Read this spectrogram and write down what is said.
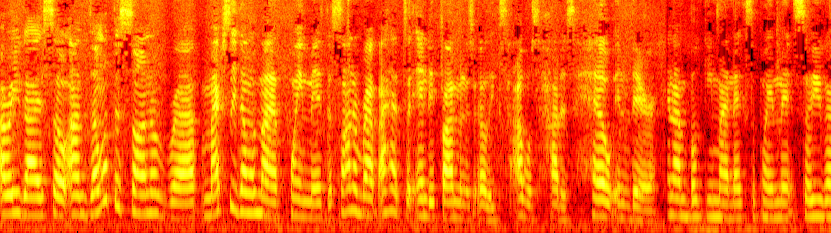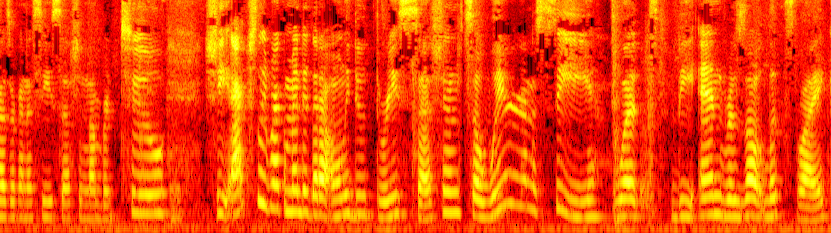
eat. right, you guys. So I'm done with the sauna wrap. I'm actually done with my appointment. The sauna wrap, I had to end it five minutes early because I was hot as hell in there. And I'm booking my next appointment. So you guys are going to see session number two. She actually recommended that I only do three sessions. So we're going to see what the end result looks like.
